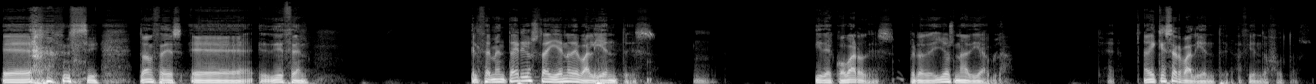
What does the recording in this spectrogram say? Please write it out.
Eh, sí. Entonces, eh, dicen, el cementerio está lleno de valientes mm. y de cobardes, pero de ellos nadie habla. Hay que ser valiente haciendo fotos.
